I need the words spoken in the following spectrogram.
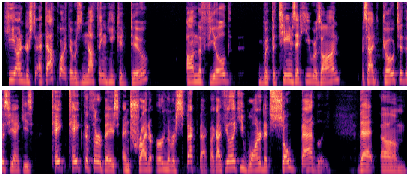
he understood at that point there was nothing he could do on the field with the teams that he was on besides go to this Yankees take take the third base and try to earn the respect back. Like I feel like he wanted it so badly that um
